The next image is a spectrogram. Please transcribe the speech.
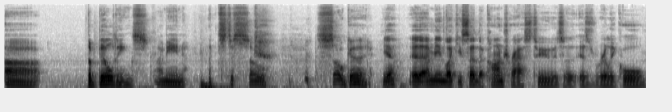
uh the buildings i mean it's just so so good Yeah, it, I mean, like you said, the contrast too is a, is really cool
